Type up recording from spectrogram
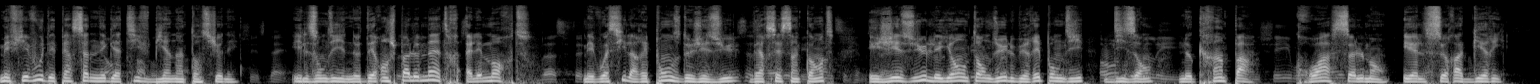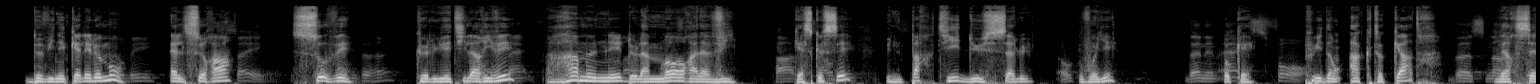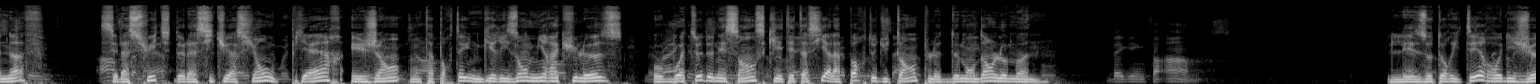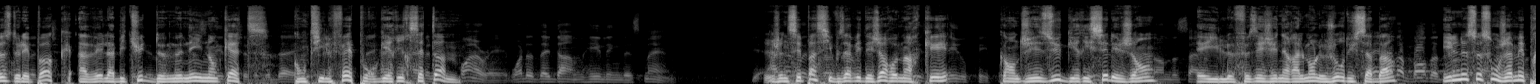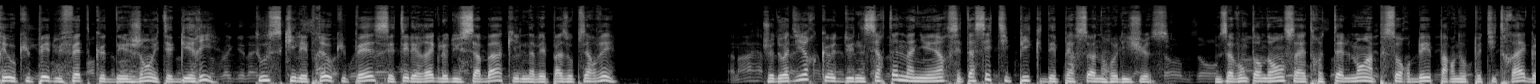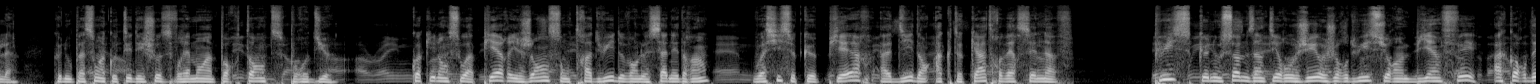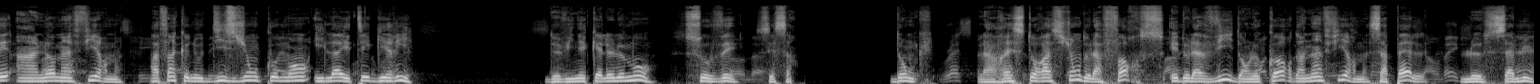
Méfiez-vous des personnes négatives bien intentionnées. Ils ont dit, ne dérange pas le maître, elle est morte. Mais voici la réponse de Jésus, verset 50, et Jésus, l'ayant entendu, lui répondit, disant, ne crains pas, crois seulement, et elle sera guérie. Devinez quel est le mot? Elle sera sauvée. Que lui est-il arrivé? Ramenée de la mort à la vie. Qu'est-ce que c'est? Une partie du salut. Vous voyez? Ok. Puis dans Acte 4, verset 9, c'est la suite de la situation où Pierre et Jean ont apporté une guérison miraculeuse au boiteux de naissance qui était assis à la porte du temple demandant l'aumône. Les autorités religieuses de l'époque avaient l'habitude de mener une enquête. Qu'ont-ils fait pour guérir cet homme? Je ne sais pas si vous avez déjà remarqué, quand Jésus guérissait les gens, et il le faisait généralement le jour du sabbat, ils ne se sont jamais préoccupés du fait que des gens étaient guéris. Tout ce qui les préoccupait, c'était les règles du sabbat qu'ils n'avaient pas observées. Je dois dire que d'une certaine manière, c'est assez typique des personnes religieuses. Nous avons tendance à être tellement absorbés par nos petites règles que nous passons à côté des choses vraiment importantes pour Dieu. Quoi qu'il en soit, Pierre et Jean sont traduits devant le Sanhédrin. Voici ce que Pierre a dit dans Acte 4, verset 9. Puisque nous sommes interrogés aujourd'hui sur un bienfait accordé à un homme infirme, afin que nous disions comment il a été guéri. Devinez quel est le mot Sauvé, c'est ça. Donc, la restauration de la force et de la vie dans le corps d'un infirme s'appelle le salut.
